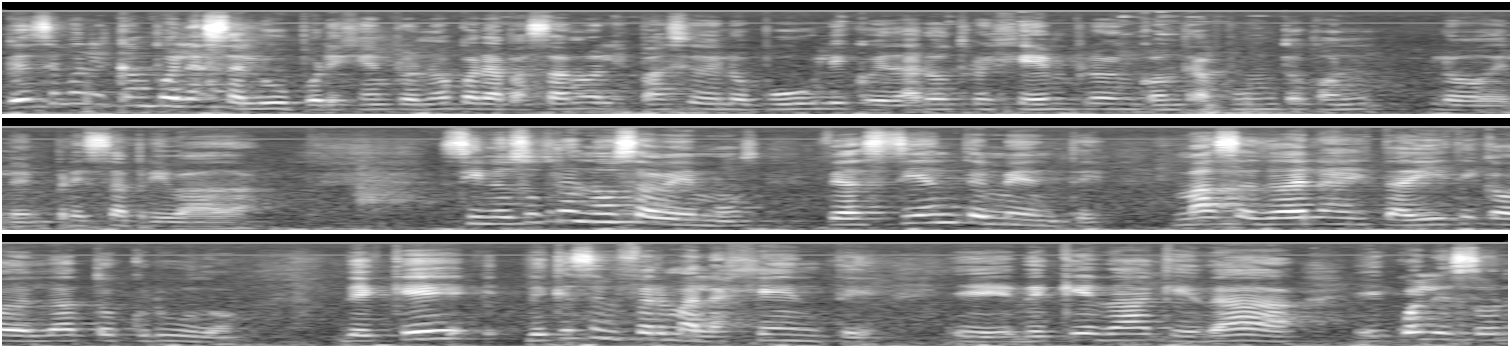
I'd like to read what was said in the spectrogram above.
pensemos en el campo de la salud, por ejemplo, ¿no? para pasarnos al espacio de lo público y dar otro ejemplo en contrapunto con lo de la empresa privada. Si nosotros no sabemos fehacientemente, más allá de las estadísticas o del dato crudo, de qué, de qué se enferma la gente, eh, de qué edad, qué da, eh, cuáles son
